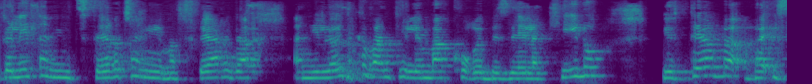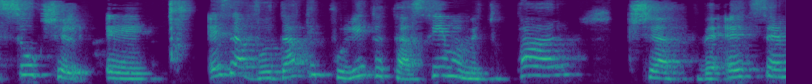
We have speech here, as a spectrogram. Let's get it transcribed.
גלית, אני מצטערת שאני מפריעה רגע, אני לא התכוונתי למה קורה בזה, אלא כאילו יותר בעיסוק של אה, איזה עבודה טיפולית את תעשי עם המטופל, כשאת בעצם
